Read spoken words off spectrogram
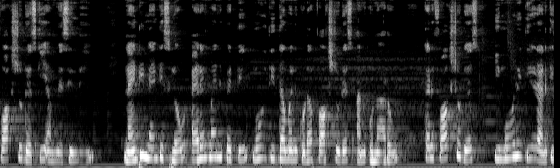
ఫాక్స్ స్టూడియోస్కి అమ్మేసింది. నైన్టీన్ నైంటీస్లో ఐరన్ మ్యాన్ పెట్టి మూవీ తీద్దామని కూడా ఫాక్స్ స్టూడియోస్ అనుకున్నారు. కానీ ఫాక్స్ స్టూడియోస్ ఈ మూవీని తీయడానికి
